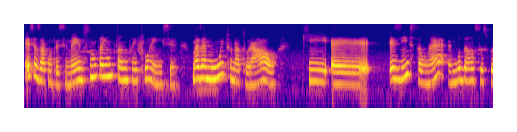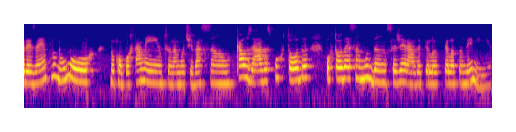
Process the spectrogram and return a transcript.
esses acontecimentos não tenham tanta influência, mas é muito natural que é, existam né, mudanças, por exemplo, no humor, no comportamento, na motivação, causadas por toda, por toda essa mudança gerada pela, pela pandemia.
